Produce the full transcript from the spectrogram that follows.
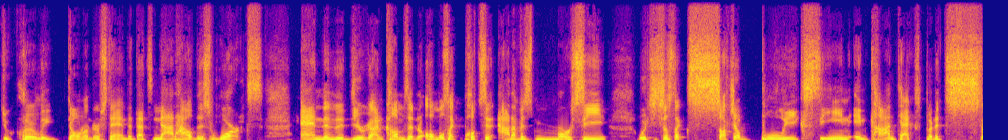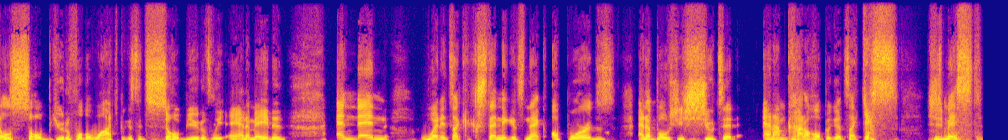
you clearly don't understand that that's not how this works. And then the deer god comes and almost like puts it out of his mercy which is just like such a bleak scene in context but it's still so beautiful to watch because it's so beautifully animated. And then when it's like extending its neck upwards and Eboshi shoots it and I'm kind of hoping it's like, yes, she's missed.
